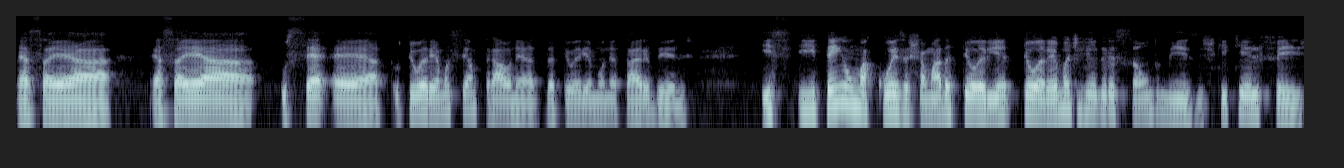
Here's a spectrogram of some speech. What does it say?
Essa é a, essa é a o, é, o teorema central, né, da teoria monetária deles. E, e, tem uma coisa chamada teoria, teorema de regressão do Mises. O que, que ele fez?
